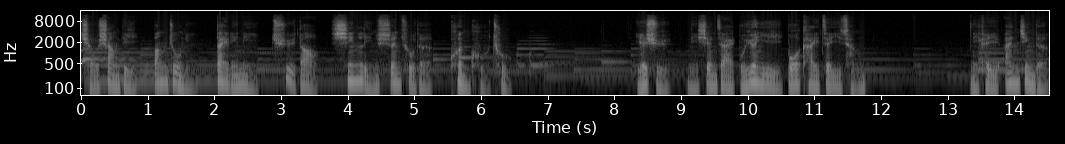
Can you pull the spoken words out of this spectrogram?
求上帝帮助你，带领你去到心灵深处的困苦处。也许你现在不愿意拨开这一层。你可以安静的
